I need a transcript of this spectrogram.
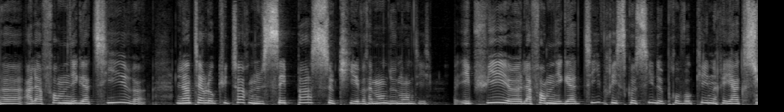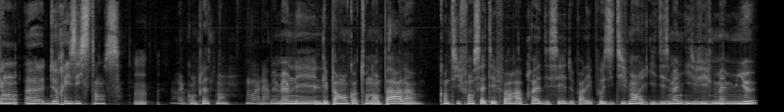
euh, à la forme négative, l'interlocuteur ne sait pas ce qui est vraiment demandé. Et puis, euh, la forme négative risque aussi de provoquer une réaction euh, de résistance. Ah, complètement. Voilà. Mais même les, les parents, quand on en parle, hein, quand ils font cet effort après d'essayer de parler positivement, ils disent même, ils vivent même mieux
